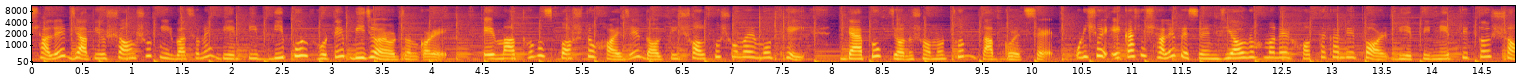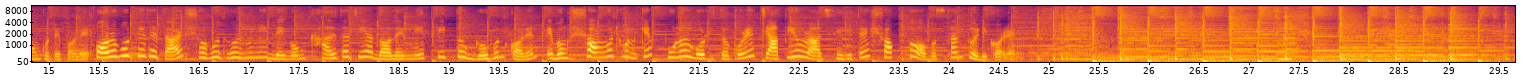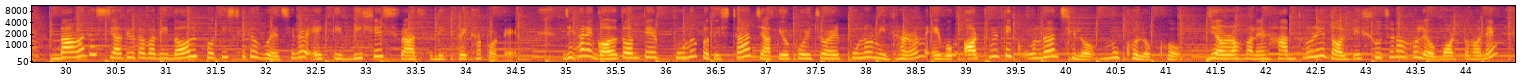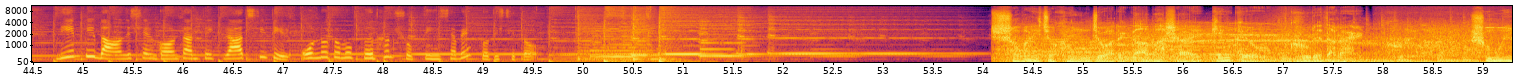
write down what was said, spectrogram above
সালের জাতীয় সংসদ নির্বাচনে বিএনপি বিপুল ভোটে বিজয় অর্জন করে। এর মাধ্যমে স্পষ্ট হয় যে দলটি স্বল্প সময়ের মধ্যেই ব্যাপক জনসমর্থন লাভ করেছে। উনিশশো একাশি সালে প্রেসিডেন্ট জিয়াউর রহমানের হত্যাকাণ্ডের পর বিএপির নেতৃত্ব সংকটে পড়ে। পরবর্তীতে তার সহধর্মিনী বেগম খালেদা জিয়া দলের নেতৃত্ব গ্রহণ করেন এবং সংগঠনকে পুনর্গঠিত করে জাতীয় রাজনীতিতে শক্ত অবস্থান তৈরি করেন। বাংলাদেশ জাতীয়তাবাদী দল প্রতিষ্ঠিত হয়েছিল একটি বিশেষ রাজনৈতিক প্রেক্ষাপটে, যেখানে গণতন্ত্রের পুনঃপ্রতিষ্ঠা, জাতীয় পরিচয়ের পুনর্নির্ধারণ এবং অর্থনৈতিক উন্নয়ন ছিল মুখ্য লক্ষ্য। জিয়াউর রহমানের হাত ধরে দলটির সূচনা হলেও বর্তমানে বিএনপি বাংলাদেশের গণতান্ত্রিক রাজনীতির অন্যতম প্রধান শক্তি হিসাবে প্রতিষ্ঠিত। সবাই যখন জোয়ারে গা ভাসায়, কেউ কেউ ঘুরে দাঁড়ায়। সময়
